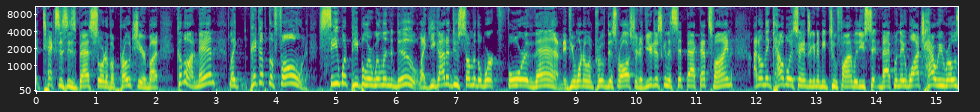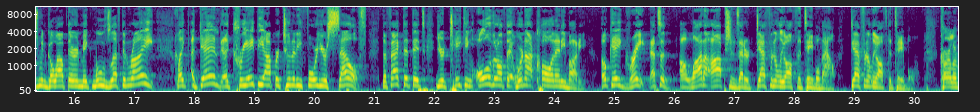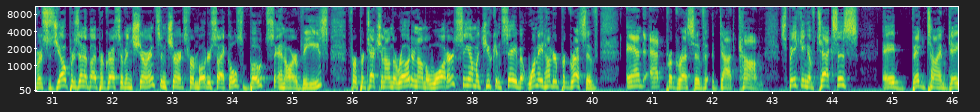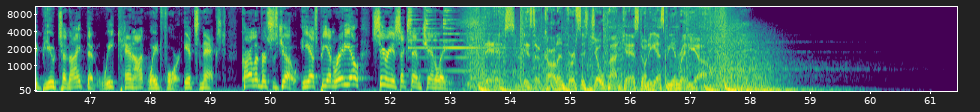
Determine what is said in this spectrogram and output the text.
Texas is best sort of approach here. But come on, man, like pick up the phone, see what people are willing to do. Like you got to do some of the work for them if you want to improve this roster. And if you're just going to sit back, that's fine. I don't think Cowboys fans are going to be too fine with you sitting back when they watch Howie Roseman go out there and make moves left and right. Like again, like create the opportunity for yourself. The fact that that you're taking all of it off that we're not calling anybody. Okay, great. That's a, a lot of options that are definitely off the table now. Definitely off the table. Carlin versus Joe, presented by Progressive Insurance. Insurance for motorcycles, boats, and RVs. For protection on the road and on the water. See how much you can save at 1 800 Progressive and at progressive.com. Speaking of Texas, a big time debut tonight that we cannot wait for. It's next. Carlin versus Joe, ESPN Radio, Sirius XM Channel 80. This is the Carlin versus Joe podcast on ESPN Radio.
